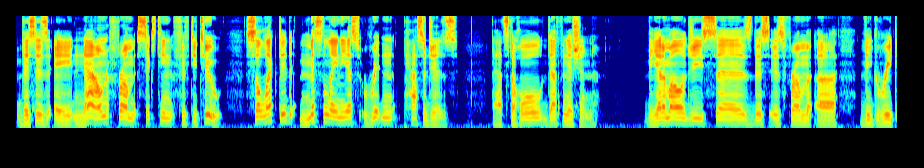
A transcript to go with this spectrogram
This is a noun from 1652, selected miscellaneous written passages. That's the whole definition. The etymology says this is from uh, the Greek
